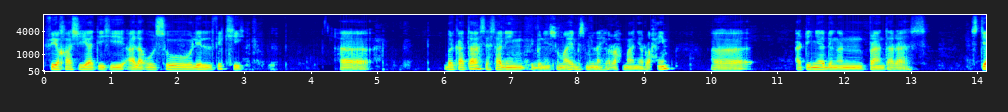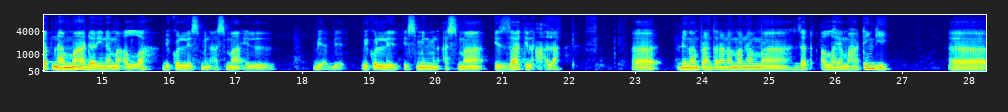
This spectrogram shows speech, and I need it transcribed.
في خاشيته على أصول الفقه بركاته berkata Syekh Salim بسم الله الرحمن الرحيم artinya dengan perantara setiap nama dari nama Allah bikullis min asma'il bikulli ismin min asma izzatil a'la. Uh, dengan perantara nama-nama zat Allah yang maha tinggi uh,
